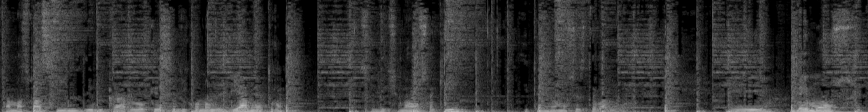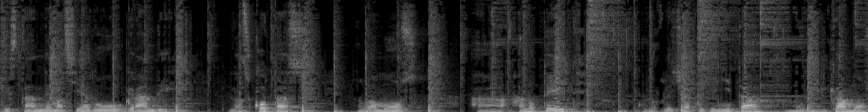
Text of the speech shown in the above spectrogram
está más fácil de ubicar lo que es el icono de diámetro. Seleccionamos aquí y tenemos este valor. Eh, vemos que están demasiado grandes las cotas. Nos vamos a Annotate con la flecha pequeñita, modificamos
